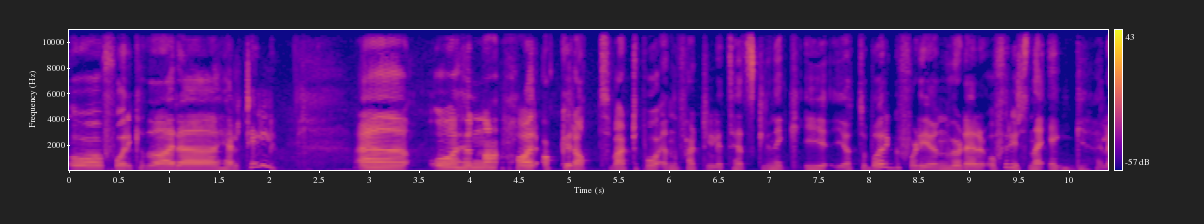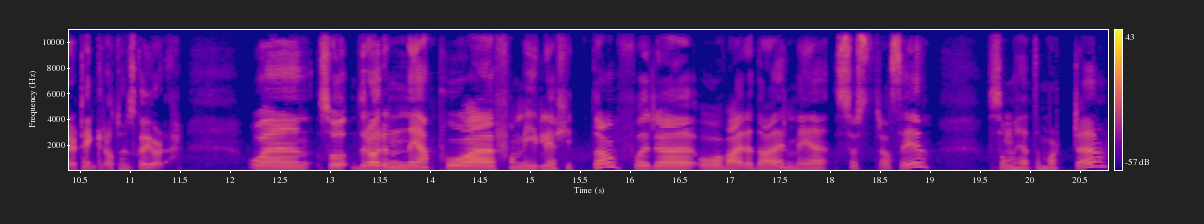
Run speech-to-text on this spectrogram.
og får ikke det der eh, helt til. Eh, og hun har akkurat vært på en fertilitetsklinikk i Gøteborg fordi hun vurderer å fryse ned egg, eller tenker at hun skal gjøre det. Og eh, så drar hun ned på eh, familiehytta for eh, å være der med søstera si, som heter Marte.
